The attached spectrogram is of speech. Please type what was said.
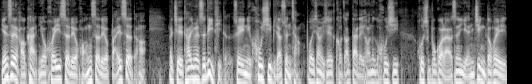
颜色也好看，有灰色的，有黄色的，有白色的哈。而且它因为是立体的，所以你呼吸比较顺畅，不会像有些口罩戴了以后那个呼吸呼吸不过来，甚至眼镜都会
